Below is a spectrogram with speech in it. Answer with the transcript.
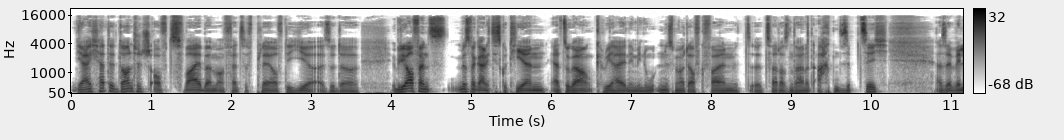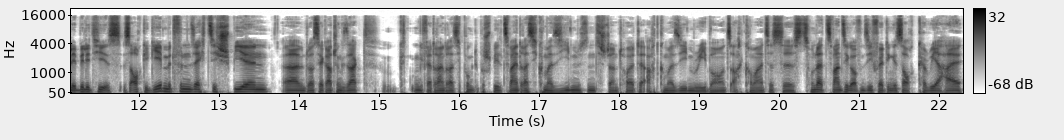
Ja, ich hatte Doncic auf zwei beim Offensive Player of the Year. Also da über die Offense müssen wir gar nicht diskutieren. Er hat sogar Career High in den Minuten, ist mir heute aufgefallen, mit äh, 2378. Also Availability ist, ist auch gegeben mit 65 Spielen. Äh, du hast ja gerade schon gesagt, ungefähr 33 Punkte pro Spiel, 32,7 sind Stand heute Punkte, 8,7 Rebounds, 8,1 Assists, 120 Offensivrating ist auch Career High.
